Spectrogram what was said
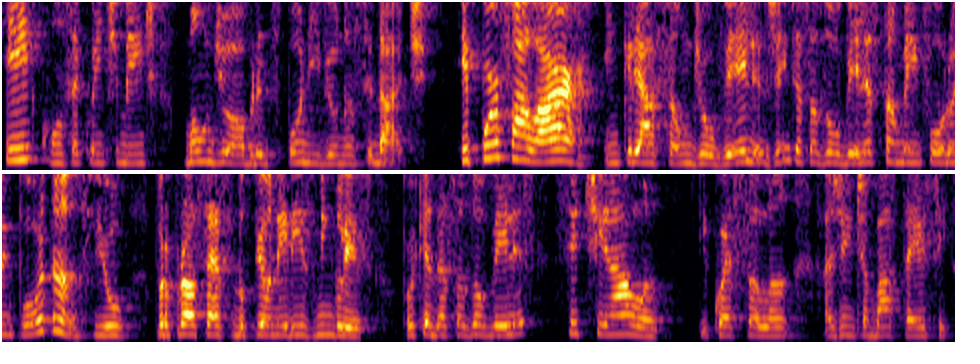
e, consequentemente, mão de obra disponível na cidade. E por falar em criação de ovelhas, gente, essas ovelhas também foram importantes, viu, para o processo do pioneirismo inglês, porque dessas ovelhas se tira a lã e com essa lã a gente abastece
